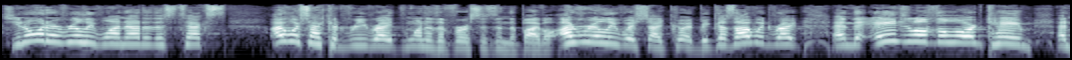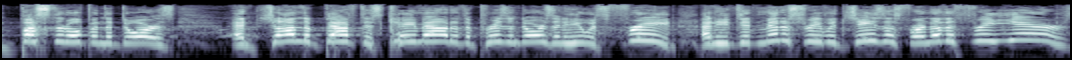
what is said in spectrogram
So, you know what I really want out of this text? I wish I could rewrite one of the verses in the Bible. I really wish I could because I would write, and the angel of the Lord came and busted open the doors and John the Baptist came out of the prison doors and he was freed. And he did ministry with Jesus for another three years.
